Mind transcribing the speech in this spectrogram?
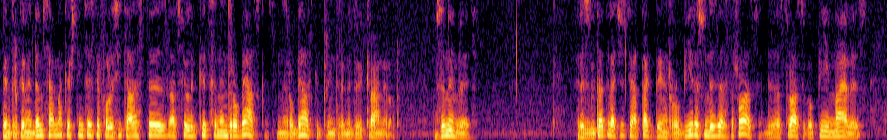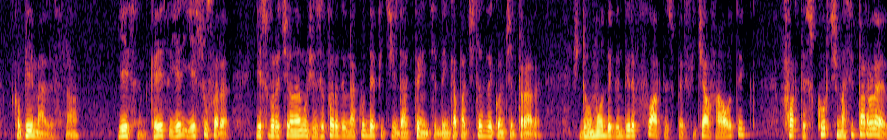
Pentru că ne dăm seama că știința este folosită astăzi astfel încât să ne îndrobească, să ne robească prin intermediul ecranelor, nu să ne învețe. Rezultatele acestui atac de înrobire sunt dezastroase, dezastroase, copiii mai ales, copiii mai ales, da? Ei sunt, că ei, ei, ei suferă, ei suferă cel mai mult și suferă de un acut deficit de atenție, de incapacitate de concentrare și de un mod de gândire foarte superficial, haotic, foarte scurt și masiv paralel.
